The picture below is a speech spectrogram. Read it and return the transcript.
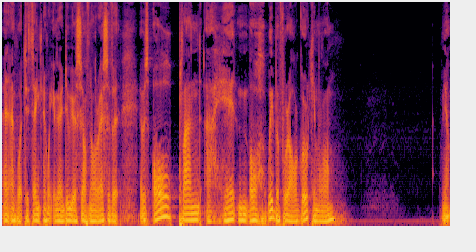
and, and what to think and what you're going to do yourself and all the rest of it. It was all planned ahead, oh, way before Al Gore came along. Yep.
